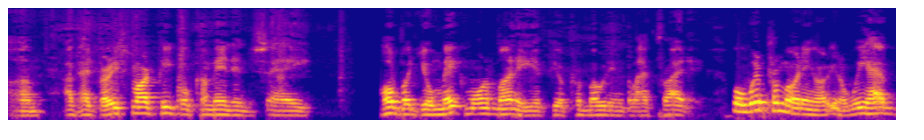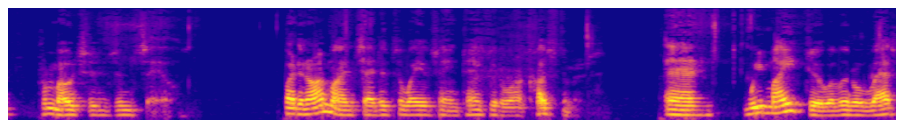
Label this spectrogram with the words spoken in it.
Um, I've had very smart people come in and say, "Oh, but you'll make more money if you're promoting Black Friday." Well, we're promoting our, you know, we have promotions and sales, but in our mindset, it's a way of saying thank you to our customers, and we might do a little less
